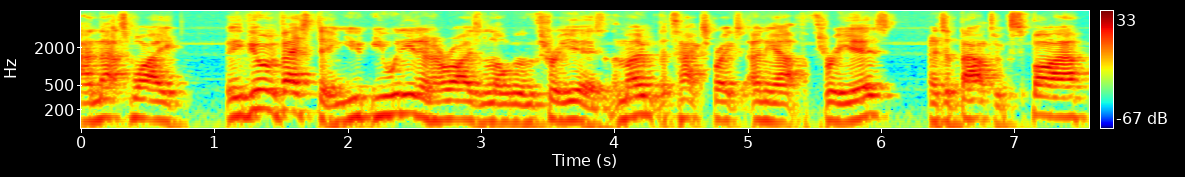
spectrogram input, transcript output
and that's why if you're investing, you you need a horizon longer than three years. At the moment, the tax break's only out for three years, and it's about to expire.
